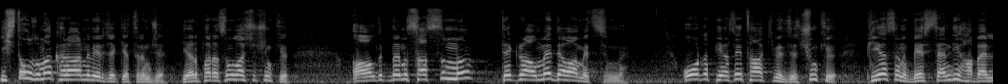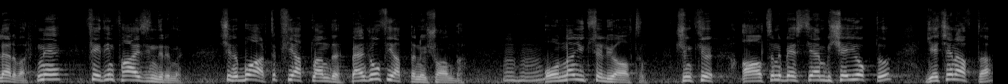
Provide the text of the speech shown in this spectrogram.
işte o zaman kararını verecek yatırımcı. Yarı parasına ulaştı çünkü. Aldıklarını satsın mı tekrar almaya devam etsin mi? Orada piyasayı takip edeceğiz. Çünkü piyasanın beslendiği haberler var. Ne? Fed'in faiz indirimi. Şimdi bu artık fiyatlandı. Bence o fiyatlanıyor şu anda. Ondan yükseliyor altın. Çünkü altını besleyen bir şey yoktu. Geçen hafta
